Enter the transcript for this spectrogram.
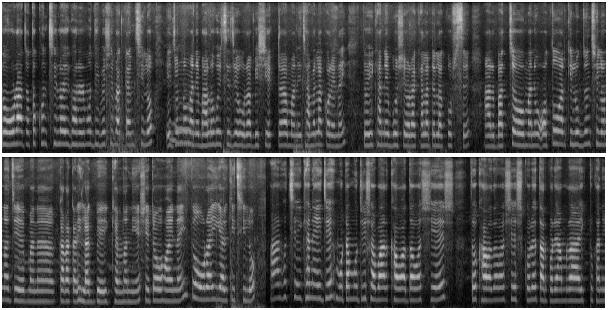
তো ওরা যতক্ষণ ছিল এই ঘরের মধ্যে বেশিরভাগ টাইম ছিল। এই জন্য মানে ভালো হয়েছে যে ওরা বেশি একটা মানে ঝামেলা করে নাই। তো এখানে বসে ওরা খেলা টেলা করছে। আর বাচ্চাও মানে অত আর কি লোকজন ছিল না যে মানে কারাকারি লাগবে এই খেলনা নিয়ে, সেটাও হয় নাই। তো ওরাই আর কি ছিল। আর হচ্ছে এখানে এই যে মোটামুটি সবার খাওয়া দাওয়া শেষ। তো খাওয়া দাওয়া শেষ করে তারপরে আমরা একটুখানি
